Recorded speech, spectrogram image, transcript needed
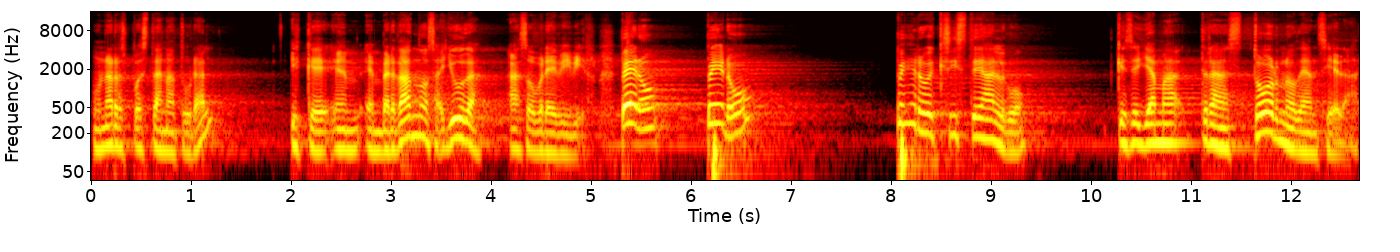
una respuesta natural y que en, verdad nos ayuda a sobrevivir. Pero, pero, pero existe algo que se llama trastorno de ansiedad,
